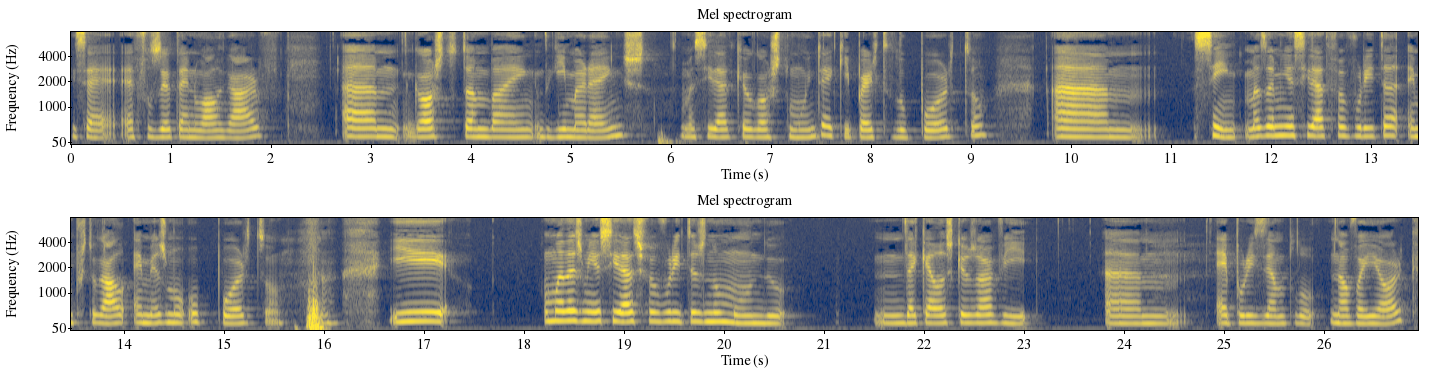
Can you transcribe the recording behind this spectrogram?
Isso é, é Fuseta é no Algarve. Um, gosto também de Guimarães, uma cidade que eu gosto muito, é aqui perto do Porto. Um, Sim, mas a minha cidade favorita em Portugal é mesmo o Porto. e uma das minhas cidades favoritas no mundo, daquelas que eu já vi, um, é, por exemplo, Nova York.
